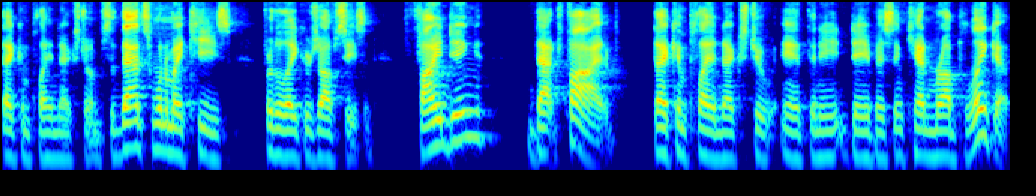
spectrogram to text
that can play next to him. So that's one of my keys for the Lakers offseason. Finding that five that can play next to Anthony Davis and can Rob Pelinka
